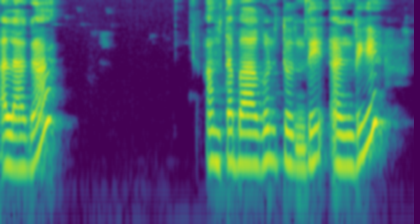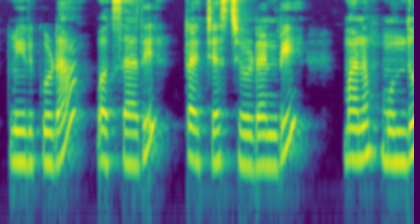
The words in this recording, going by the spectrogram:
అలాగా అంత బాగుంటుంది అండి. మీరు కూడా ఒకసారి ట్రై చేసి చూడండి. మనం ముందు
